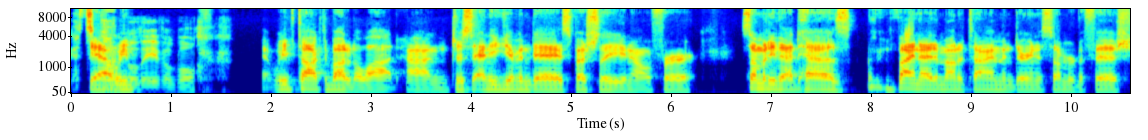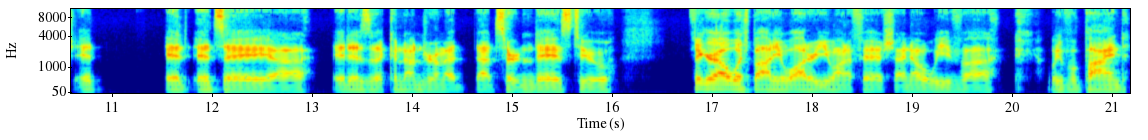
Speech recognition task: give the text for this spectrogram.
It's Yeah, we- unbelievable. Yeah, We've talked about it a lot on just any given day, especially, you know, for somebody that has finite amount of time and during the summer to fish. It it it's a uh it is a conundrum at at certain days to figure out which body of water you want to fish. I know we've uh we've opined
